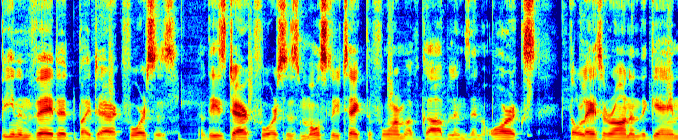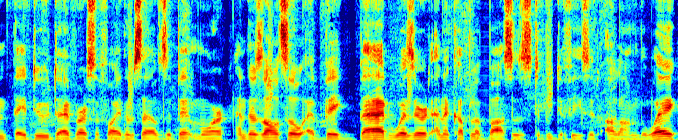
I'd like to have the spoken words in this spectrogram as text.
being invaded by dark forces. Now, these dark forces mostly take the form of goblins and orcs, though later on in the game they do diversify themselves a bit more, and there's also a big bad wizard and a couple of bosses to be defeated along the way,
